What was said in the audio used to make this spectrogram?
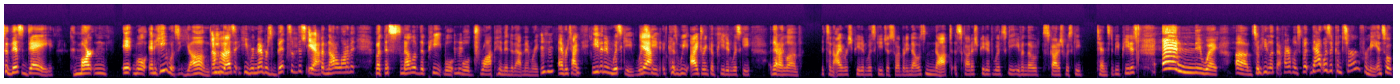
to this day martin it will and he was young he Uh-huh. doesn't he remembers bits of this trip Yeah. but not a lot of it but the smell of the peat will Mhm. will drop him into that memory Mhm. every time. Even in whiskey whiskey because we i drink a peated whiskey that i love. It's an irish peated whiskey just so everybody knows not a scottish peated whiskey even though scottish whiskey tends to be peated. Anyway um so he lit that fireplace but that was a concern for me. And so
